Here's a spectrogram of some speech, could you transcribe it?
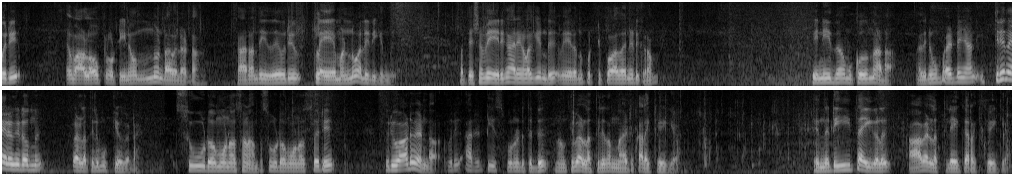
ഒരു വളമോ പ്രോട്ടീനോ ഒന്നും ഉണ്ടാവില്ല കേട്ടോ. കാരണം ഇത് ഒരു ക്ലേ മണ്ണും അല്ല ഇരിക്കുന്നത്. അത്യാവശ്യം വേരും കാര്യങ്ങളൊക്കെ ഉണ്ട്. വേരൊന്ന് പൊട്ടിപ്പോകാതെ തന്നെ എടുക്കണം. പിന്നെ ഇത് നമുക്കൊന്ന് നടാം. അതിന് മുമ്പായിട്ട് ഞാൻ ഇത്തിരി നേരമെങ്കിലും ഒന്ന് വെള്ളത്തിൽ മുക്കി വെക്കട്ടെ. സൂഡോമോണോസ് ആണ് അപ്പോൾ സൂഡോമോണോസ് ഒരു ഒരുപാട് വേണ്ട. ഒരു അര ടീസ്പൂൺ എടുത്തിട്ട് നമുക്ക് വെള്ളത്തിൽ നന്നായിട്ട് കലക്കി വയ്ക്കാം. എന്നിട്ട് ഈ തൈകൾ ആ വെള്ളത്തിലേക്ക് ഇറക്കി വയ്ക്കാം.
